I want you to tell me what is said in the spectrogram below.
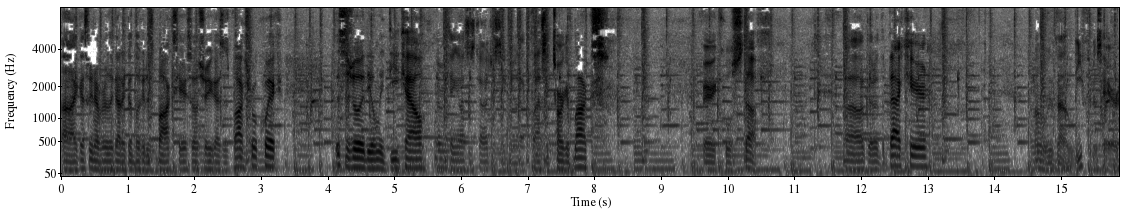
Uh, I guess we never really got a good look at his box here, so I'll show you guys his box real quick. This is really the only decal. Everything else is kind of just like know, classic Target box. Very cool stuff. Uh, I'll go to the back here. Oh, we've got a leaf in his hair.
